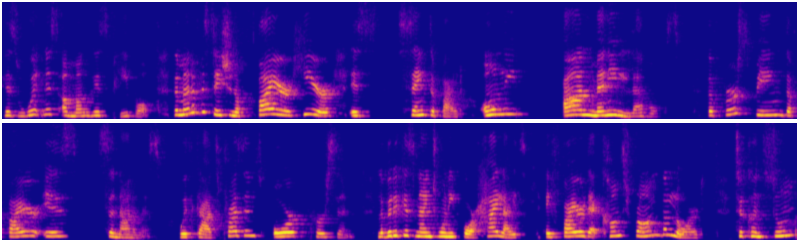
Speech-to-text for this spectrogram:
his witness among his people. The manifestation of fire here is sanctified only on many levels. The first being the fire is synonymous with God's presence or person. Leviticus 9:24 highlights a fire that comes from the Lord to consume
